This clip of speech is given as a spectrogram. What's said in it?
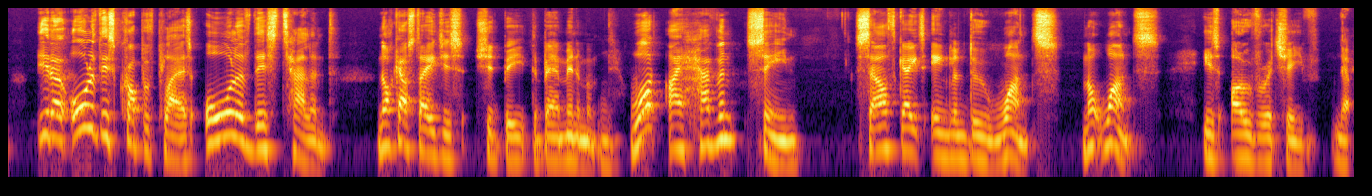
you know, all of this crop of players, all of this talent, knockout stages should be the bare minimum. Mm. What I haven't seen Southgate's England do once, not once, is overachieve. Yep.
